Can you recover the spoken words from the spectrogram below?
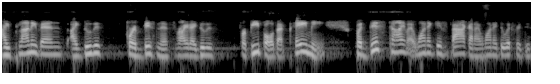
I plan events. I do this for business, right? I do this for people that pay me. But this time I want to give back and I want to do it for this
